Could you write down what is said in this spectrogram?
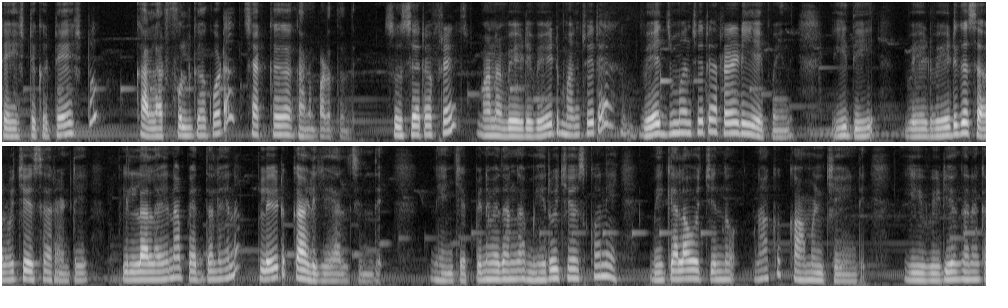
టేస్ట్కి టేస్ట్ కలర్ఫుల్గా కూడా చక్కగా కనపడుతుంది. చూసారా ఫ్రెండ్స్? మన వేడి వేడి మంచూరియా వెజ్ మంచూరియా రెడీ అయిపోయింది. ఇది వేడి వేడిగా సర్వ్ చేశారంటే పిల్లలైనా పెద్దలైనా ప్లేట్ ఖాళీ చేయాల్సిందే. నేను చెప్పిన విధంగా మీరు చేసుకొని మీకు ఎలా వచ్చిందో నాకు కామెంట్ చేయండి. ఈ వీడియో కనుక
